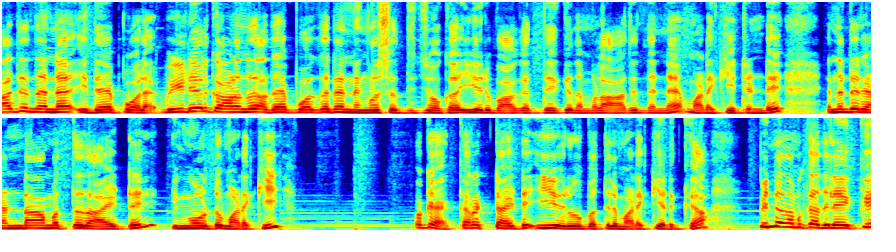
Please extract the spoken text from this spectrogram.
ആദ്യം തന്നെ ഇതേപോലെ വീഡിയോയിൽ കാണുന്നത് അതേപോലെ തന്നെ നിങ്ങൾ ശ്രദ്ധിച്ച് നോക്കുക. ഈ ഒരു ഭാഗത്തേക്ക് നമ്മൾ ആദ്യം തന്നെ മടക്കിയിട്ടുണ്ട്. എന്നിട്ട് രണ്ടാമത്തതായിട്ട് ഇങ്ങോട്ട് മടക്കി. ഓക്കെ കറക്റ്റായിട്ട് ഈ രൂപത്തിൽ മടക്കിയെടുക്കുക. പിന്നെ നമുക്കതിലേക്ക്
